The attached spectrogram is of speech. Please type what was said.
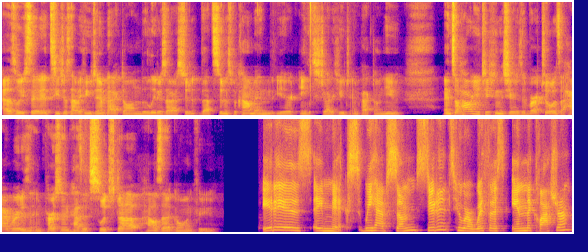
As we said, it, teachers have a huge impact on the leaders that our student that students become, and your English teacher had a huge impact on you. And so, how are you teaching this year? Is it virtual? Is it hybrid? Is it in person? Has it switched up? How's that going for you? It is a mix. We have some students who are with us in the classroom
